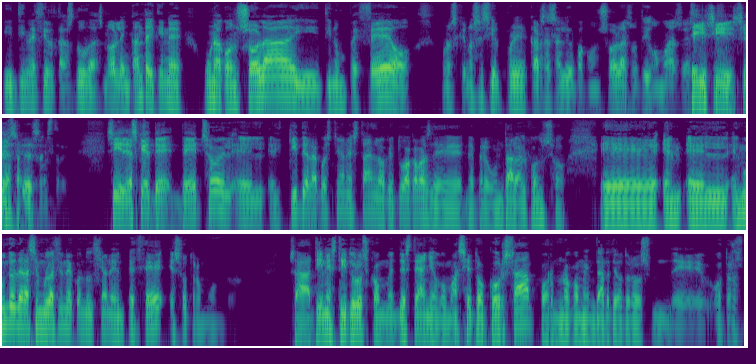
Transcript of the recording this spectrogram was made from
y tiene ciertas dudas, ¿no? Le encanta y tiene una consola y tiene un PC o bueno, es que no sé si el Project Cars ha salido para consolas, no te digo más. ¿eh? Sí, sí, sí, ha salido. Sí, es que de, de hecho el, el, el, kit de la cuestión está en lo que tú acabas de, de preguntar, Alfonso. Eh, el, el, mundo de la simulación de conducción en PC es otro mundo. O sea, tienes títulos de este año como Assetto Corsa, por no comentarte otros, eh, otros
